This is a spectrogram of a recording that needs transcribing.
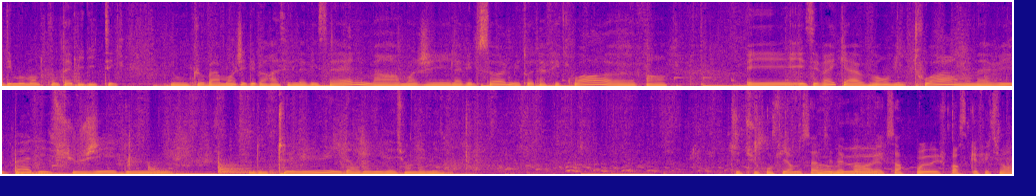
des, moments de comptabilité. Donc bah moi j'ai débarrassé de la vaisselle, bah moi j'ai lavé le sol, mais toi t'as fait quoi Enfin et, c'est vrai qu'avant Victoire, on n'avait pas des sujets de tenue et d'organisation de la maison. Tu, tu confirmes ça Tu es oui, d'accord oui. avec ça Oui, oui, je pense qu'effectivement,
